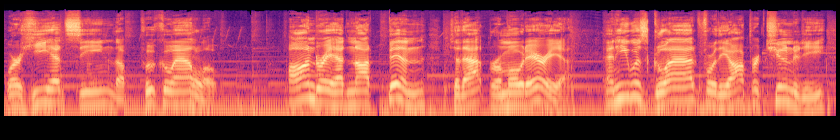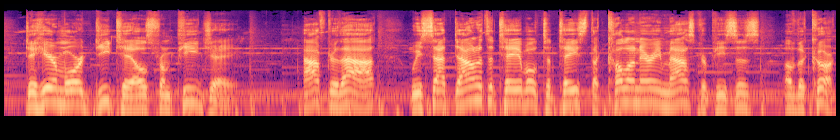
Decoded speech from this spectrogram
where he had seen the puku antelope. Andre had not been to that remote area, and he was glad for the opportunity to hear more details from PJ. After that, we sat down at the table to taste the culinary masterpieces of the cook.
